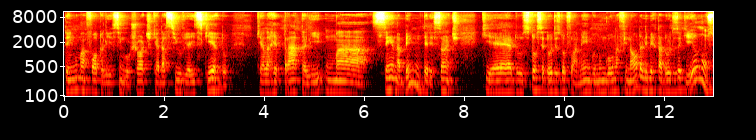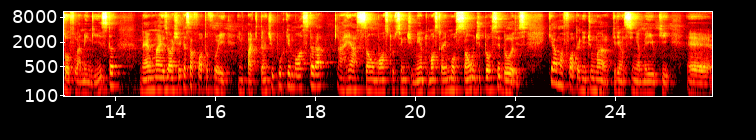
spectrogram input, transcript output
Tem uma foto ali, single shot, que é da Silvia Esquerdo, que ela retrata ali uma cena bem interessante, que é dos torcedores do Flamengo num gol na final da Libertadores aqui. Eu não sou flamenguista, né? Mas eu achei que essa foto foi impactante porque mostra a reação, mostra o sentimento, mostra a emoção de torcedores. Que é uma foto ali de uma criancinha meio que é,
